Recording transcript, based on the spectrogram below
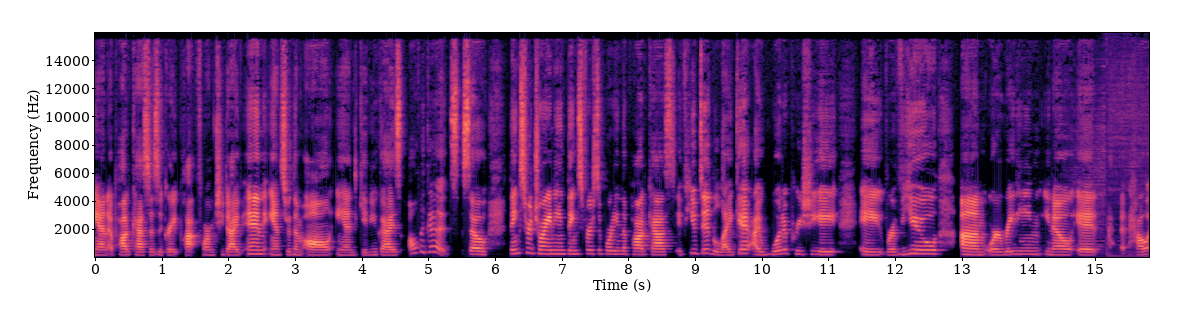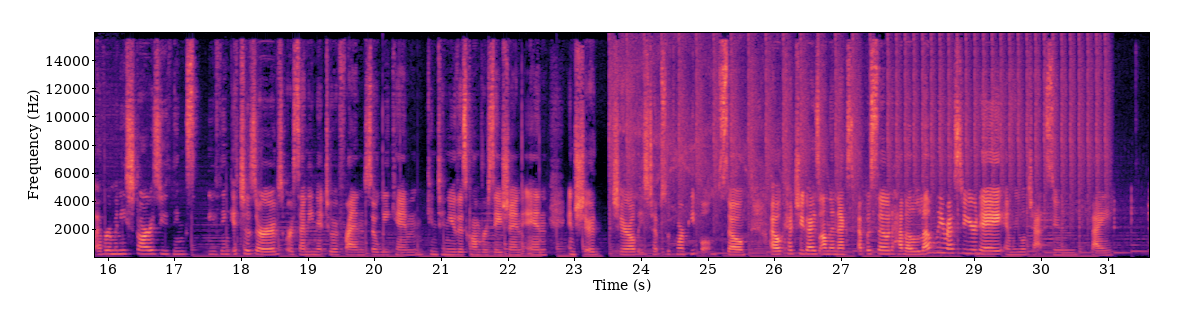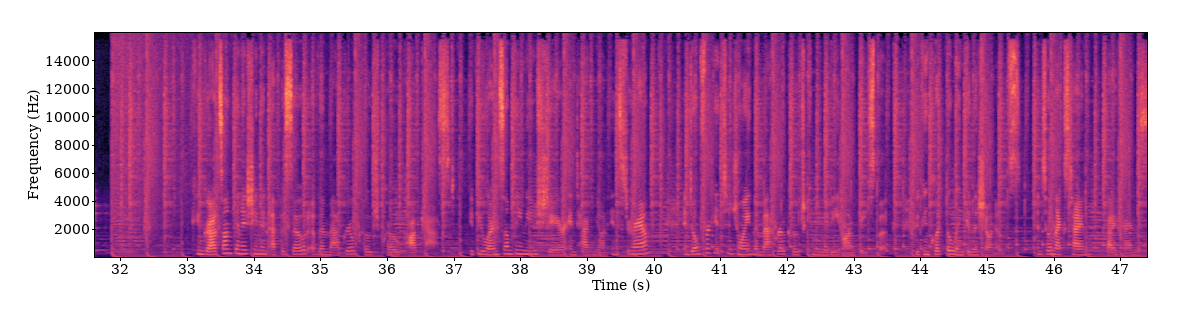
and a podcast is a great platform to dive in, answer them all, and give you guys all the goods. So, thanks for joining. Thanks for supporting the podcast. If you did like it, I would appreciate a review um, or rating, you know, it however many stars you think you think it deserves, or sending it to a friend so we can continue this conversation and and share share all these tips with more people. So, I will catch you guys on the next episode. Have a lovely rest of your day, and we will chat soon. Bye. Congrats on finishing an episode of the Macro Coach Pro podcast. If you learned something new, share and tag me on Instagram. And don't forget to join the Macro Coach community on Facebook. You can click the link in the show notes. Until next time, bye, friends.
